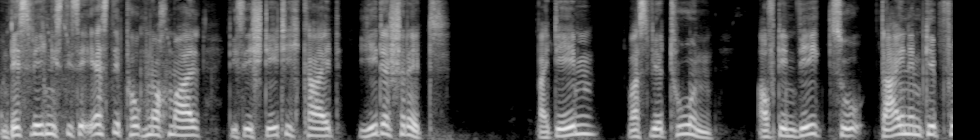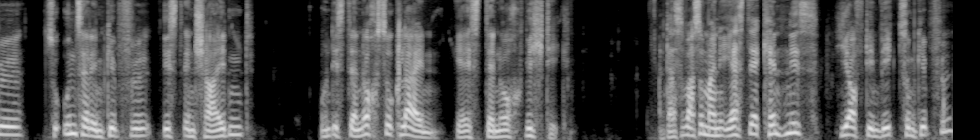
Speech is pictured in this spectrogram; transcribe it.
Und deswegen ist dieser erste Punkt nochmal diese Stetigkeit, jeder Schritt bei dem, was wir tun, auf dem Weg zu deinem Gipfel, zu unserem Gipfel, ist entscheidend. Und ist er noch so klein, er ist dennoch wichtig. Das war so meine erste Erkenntnis hier auf dem Weg zum Gipfel.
